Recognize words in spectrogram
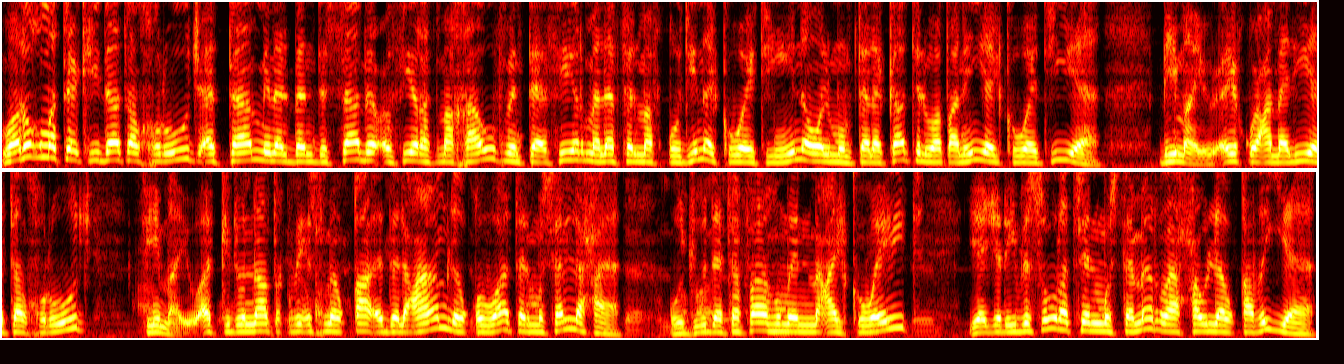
ورغم تأكيدات الخروج التام من البند السابع أثيرت مخاوف من تأثير ملف المفقودين الكويتيين والممتلكات الوطنية الكويتية بما يعيق عملية الخروج فيما يؤكد الناطق باسم القائد العام للقوات المسلحة وجود تفاهم مع الكويت يجري بصورة مستمرة حول القضية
